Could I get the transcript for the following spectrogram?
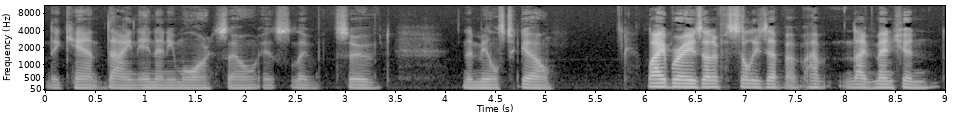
they can't dine in anymore, so it's they've served the meals to go. Libraries, other facilities that I've, have, I've mentioned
